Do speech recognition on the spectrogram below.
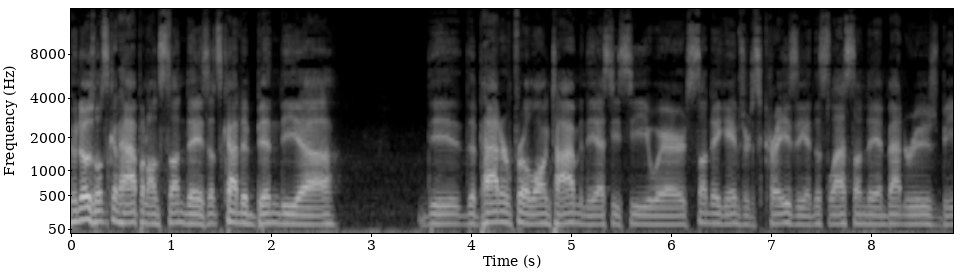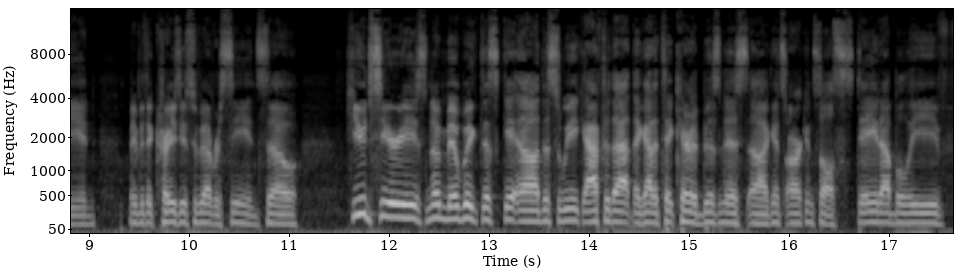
who knows what's going to happen on Sundays? That's kind of been the uh, the the pattern for a long time in the SEC, where Sunday games are just crazy. And this last Sunday in Baton Rouge being maybe the craziest we've ever seen. So huge series. No midweek this uh, this week. After that, they got to take care of business uh, against Arkansas State, I believe.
